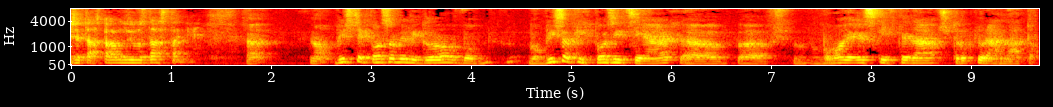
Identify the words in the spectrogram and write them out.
že tá spravodlivosť nastane. No, vy ste pôsobili dlho vo, vo vysokých pozíciách e, vo vojenských teda štruktúrách NATO.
